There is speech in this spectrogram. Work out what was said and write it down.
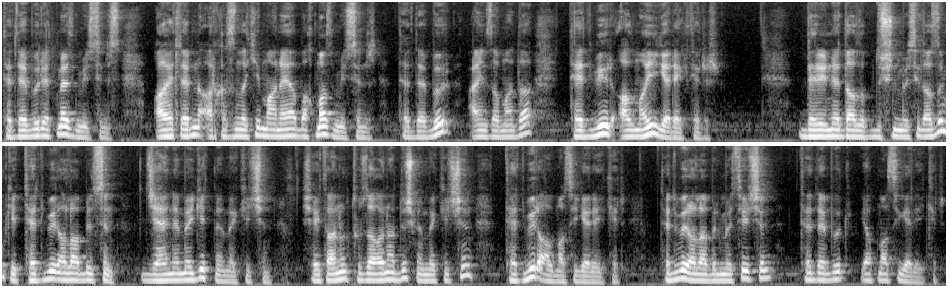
tedebbür etmez misiniz? Ayetlerin arkasındaki manaya bakmaz mısınız? Tedebbür aynı zamanda tedbir almayı gerektirir. Derine dalıp düşünmesi lazım ki tedbir alabilsin. Cehenneme gitmemek için, şeytanın tuzağına düşmemek için tedbir alması gerekir. Tedbir alabilmesi için tedebbür yapması gerekir.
